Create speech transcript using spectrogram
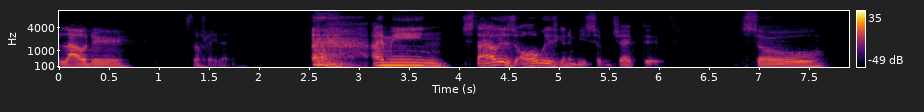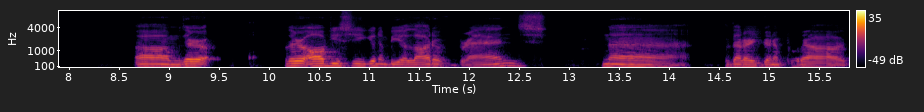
louder? Stuff like that i mean style is always going to be subjective. So um there there are obviously going to be a lot of brands na, that are going to put out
